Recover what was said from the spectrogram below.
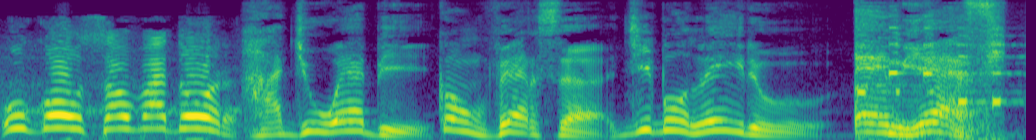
o gol salvador. Rádio Web, conversa de boleiro. MF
